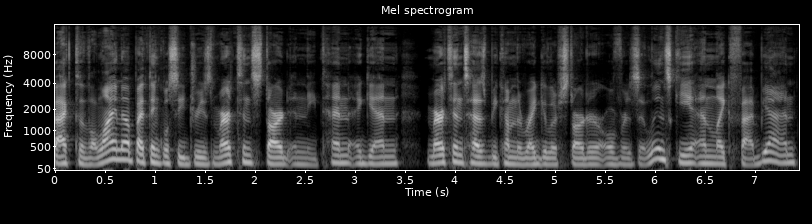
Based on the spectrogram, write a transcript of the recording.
Back to the lineup, I think we'll see Dries Mertens start in the 10 again. Mertens has become the regular starter over Zielinski, and like Fabian,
